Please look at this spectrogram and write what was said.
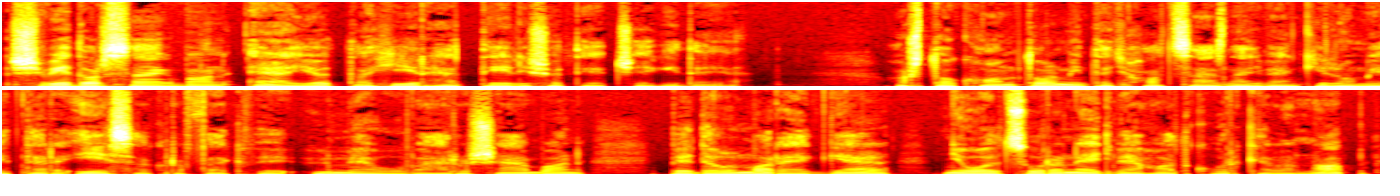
Svédországban eljött a hírhet téli sötétség ideje. A Stockholmtól mintegy 640 kilométerre északra fekvő Umeå városában például ma reggel 8 óra 46-kor kell a nap,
